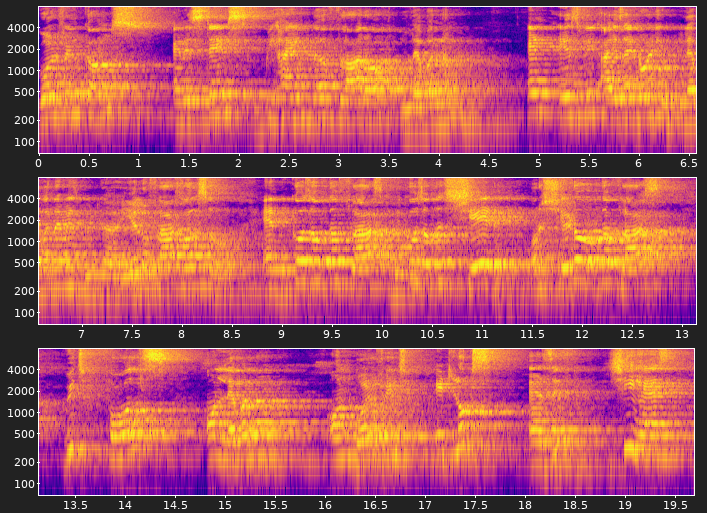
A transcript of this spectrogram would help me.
Goldfinch comes and stands behind the flower of Laburnum. And as, we, as I told you, Laburnum has uh, yellow flowers also. And because of the flowers, because of the shade or shadow of the flowers which falls on Laburnum on Goldfinch, it looks as if she has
